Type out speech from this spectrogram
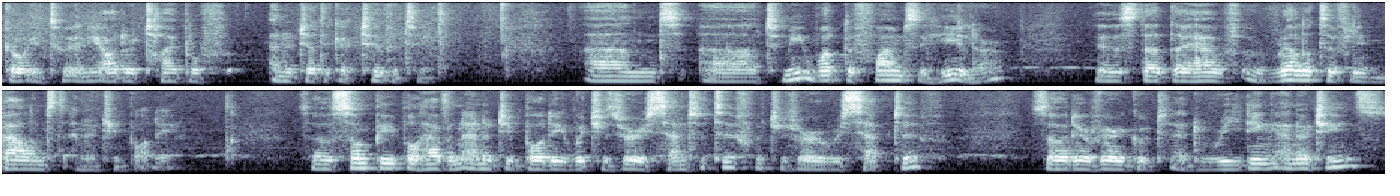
go into any other type of energetic activity. And uh, to me what defines a healer is that they have a relatively balanced energy body. So some people have an energy body which is very sensitive, which is very receptive, so they're very good at reading energies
